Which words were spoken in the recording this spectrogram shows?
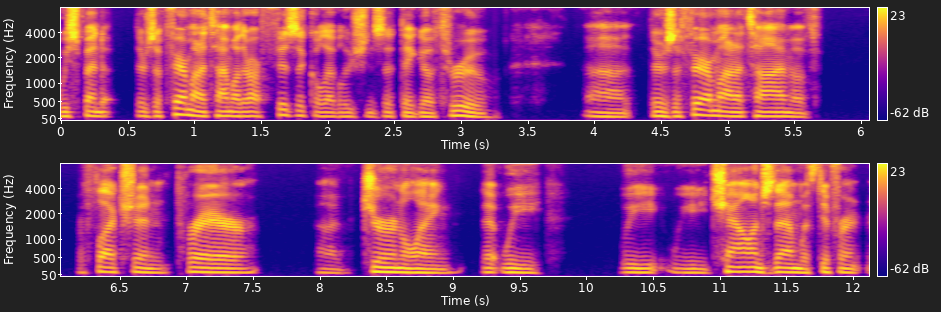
We spend there's a fair amount of time while there are physical evolutions that they go through. Uh, there's a fair amount of time of reflection prayer uh, journaling that we we we challenge them with different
